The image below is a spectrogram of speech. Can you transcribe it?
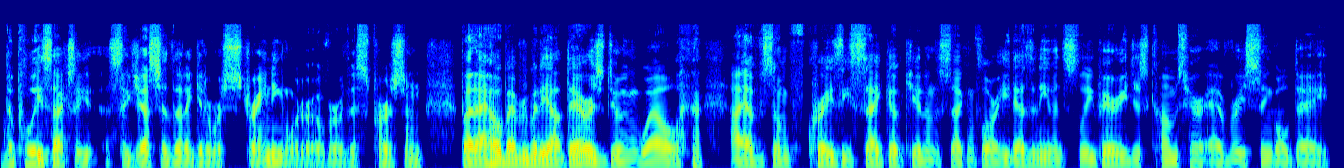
the police actually suggested that i get a restraining order over this person but i hope everybody out there is doing well. I have some crazy psycho kid on the second floor. He doesn't even sleep here. He just comes here every single day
